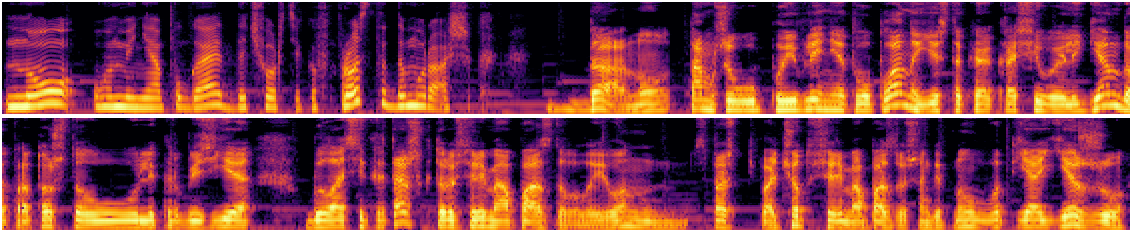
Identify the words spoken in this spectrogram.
но он меня пугает до чертиков, просто до мурашек. Да, но там же у появления этого плана есть такая красивая легенда про то, что у Ле Корбюзье была секретарша, которая все время опаздывала. И он спрашивает, типа, а что ты все время опаздываешь? Он говорит, ну вот я езжу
